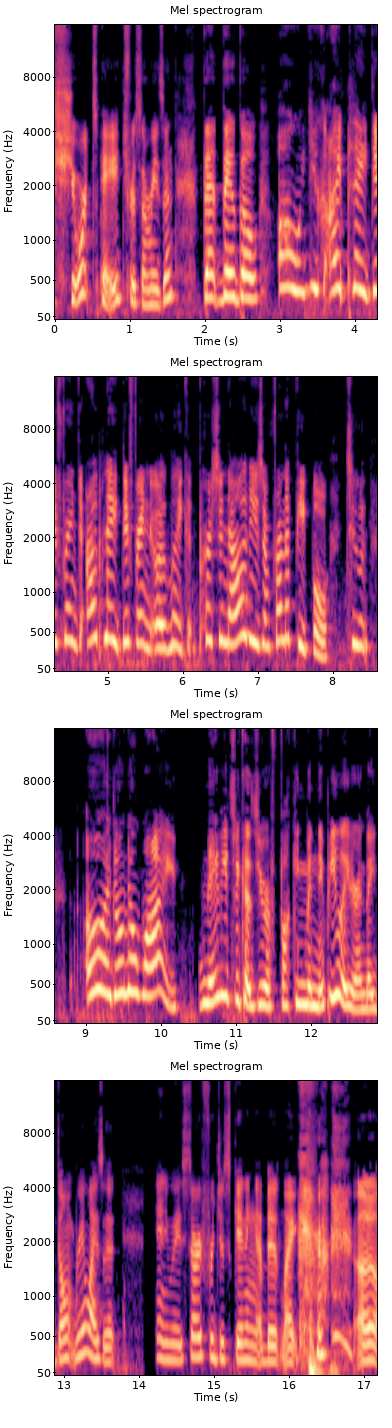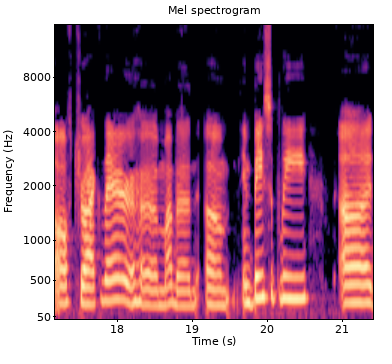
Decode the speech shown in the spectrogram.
shorts page for some reason that they'll go, "Oh, you, I play different, I play different uh, like personalities in front of people." To, oh, I don't know why. Maybe it's because you're a fucking manipulator and they don't realize it. Anyway, sorry for just getting a bit like uh, off track there. Uh, my bad. Um, and basically uh,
